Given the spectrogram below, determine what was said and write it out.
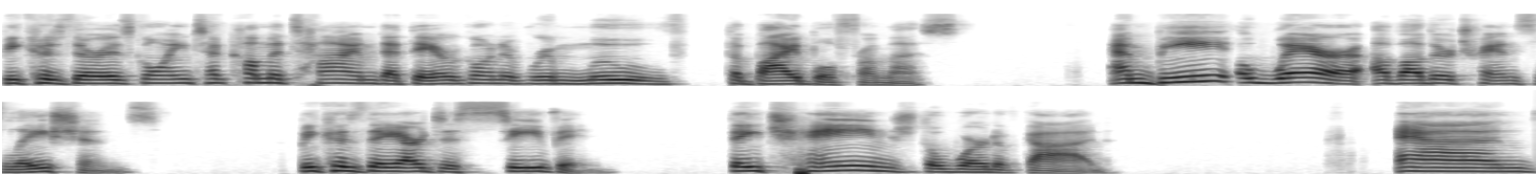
because there is going to come a time that they are going to remove the Bible from us. And be aware of other translations because they are deceiving. They change the word of God. And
